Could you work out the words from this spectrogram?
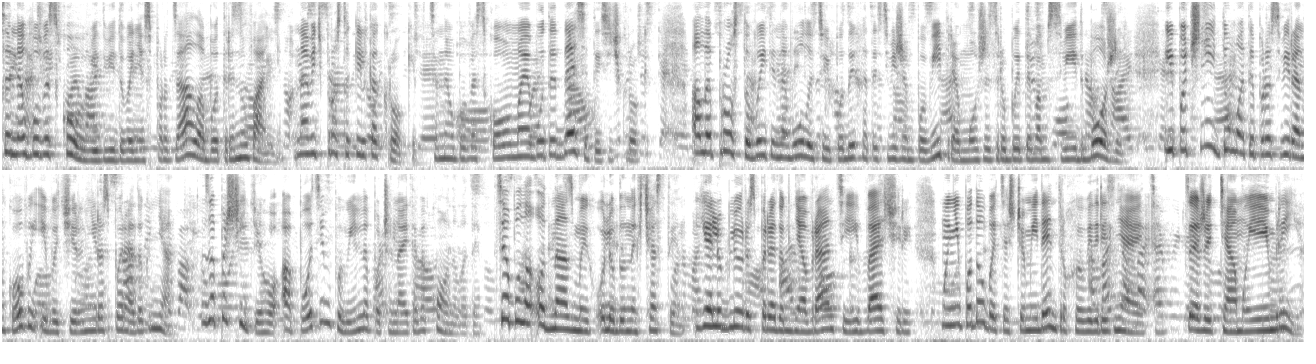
Це не обов'язково відвідування спортзалу або тренування, навіть просто кілька кроків. Це не обов'язково має бути 10 тисяч кроків, але просто вийти на вулицю і подихати свіжим повітрям може зробити вам світ Божий. І почніть думати про свій ранковий і вечірній розпорядок дня. Запишіть його, а потім повільно починайте виконувати. Це була одна з моїх улюблених частин. Я люблю розпорядок дня вранці і ввечері. Мені подобається, що мій день трохи відрізняється. Це життя моєї мрії.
